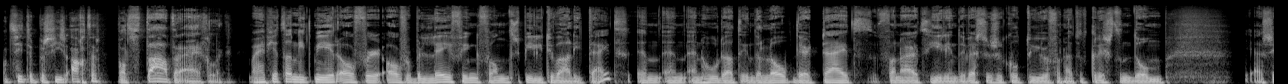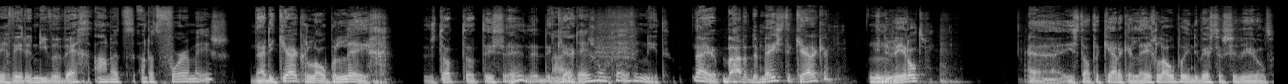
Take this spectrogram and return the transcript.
Wat zit er precies achter? Wat staat er eigenlijk? Maar heb je het dan niet meer over, over beleving van spiritualiteit? En, en, en hoe dat in de loop der tijd vanuit hier in de westerse cultuur, vanuit het christendom, ja, zich weer een nieuwe weg aan het, aan het vormen is? Nou, die kerken lopen leeg. Dus dat, dat is. Hè, de, de Nou, in deze omgeving niet. Nee, waren de meeste kerken in de wereld. eh, is dat de kerken leeglopen in de westerse wereld.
